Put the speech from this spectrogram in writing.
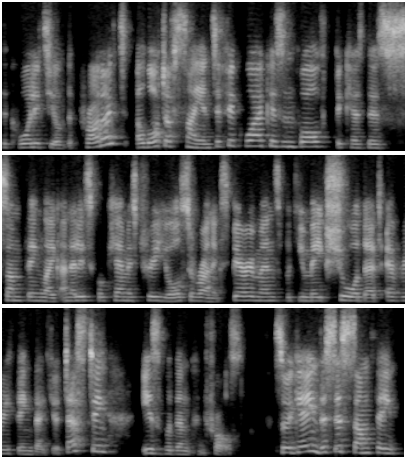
the quality of the product. A lot of scientific work is involved because there's something like analytical chemistry. You also run experiments, but you make sure that everything that you're testing is within controls. So again, this is something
